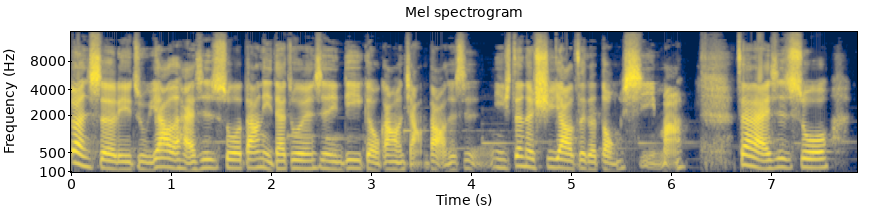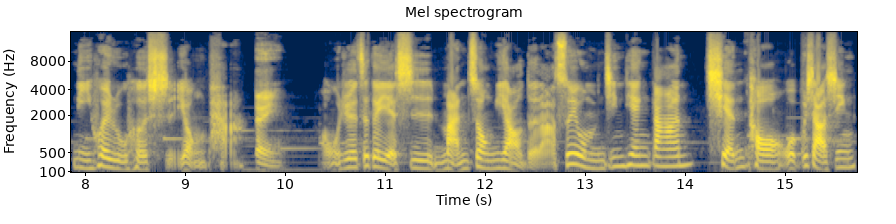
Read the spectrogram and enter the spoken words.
断舍离主要的还是说，当你在做一件事情，第一个我刚刚讲到，就是你真的需要这个东西吗？再来是说，你会如何使用它？对。我觉得这个也是蛮重要的啦，所以我们今天刚刚前头我不小心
